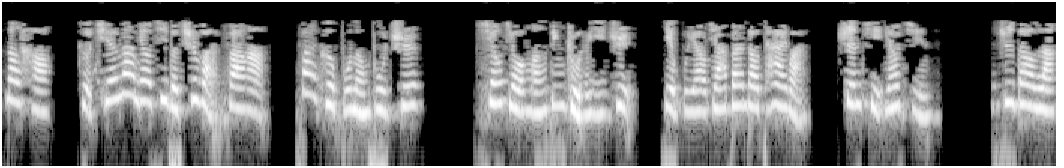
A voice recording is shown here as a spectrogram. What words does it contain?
那好，可千万要记得吃晚饭啊，饭可不能不吃。萧九忙叮嘱了一句，也不要加班到太晚，身体要紧。知道了，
